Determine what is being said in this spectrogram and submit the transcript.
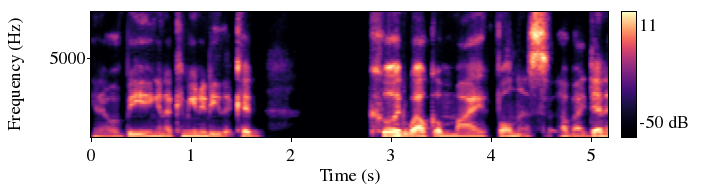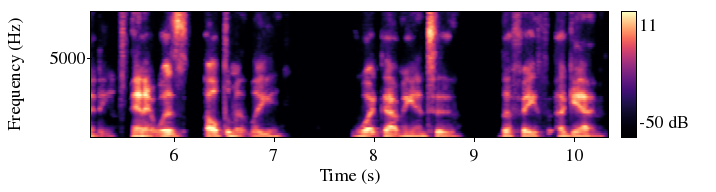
You know, of being in a community that could could welcome my fullness of identity. And it was ultimately what got me into the faith again.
